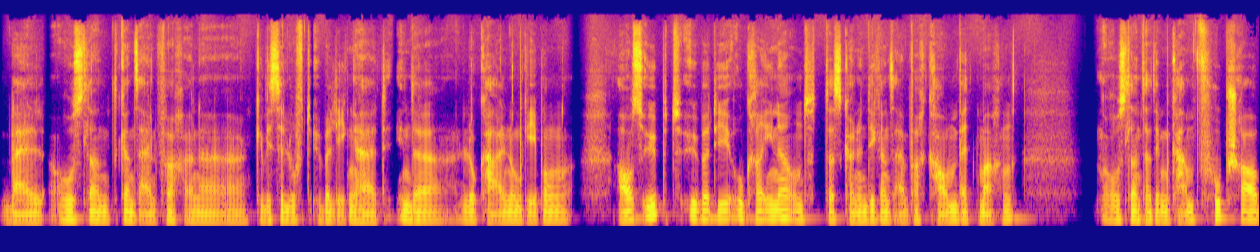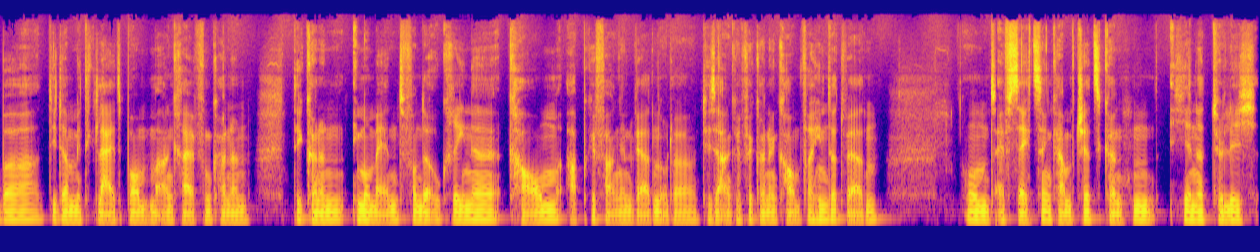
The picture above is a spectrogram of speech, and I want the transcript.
weil Russland ganz einfach eine äh, gewisse Luftüberlegenheit in der lokalen Umgebung ausübt über die Ukrainer und das können die ganz einfach kaum wettmachen. Russland hat im Kampf Hubschrauber, die dann mit Gleitbomben angreifen können. Die können im Moment von der Ukraine kaum abgefangen werden oder diese Angriffe können kaum verhindert werden. Und F-16 Kampfjets könnten hier natürlich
